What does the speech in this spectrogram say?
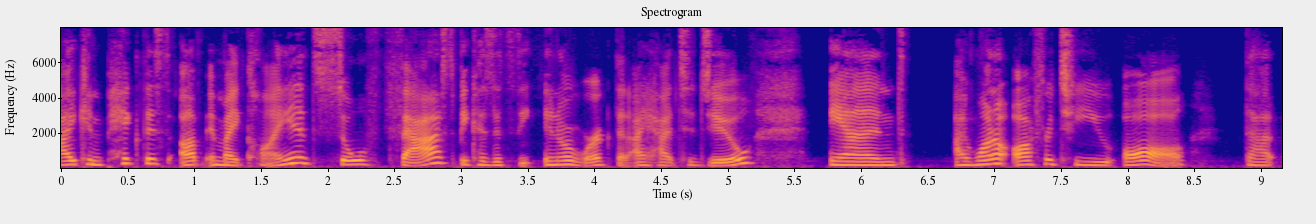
I can pick this up in my clients so fast because it's the inner work that I had to do and I want to offer to you all that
